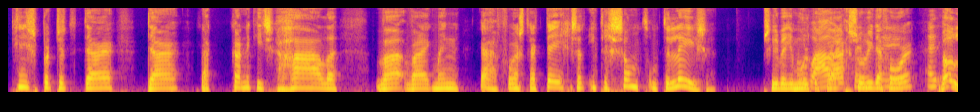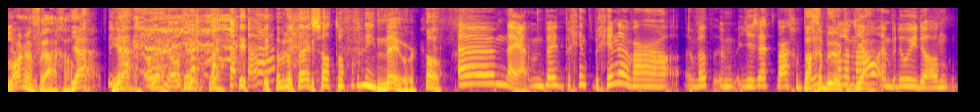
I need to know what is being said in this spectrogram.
knispert het, daar, daar, daar kan ik iets halen waar, waar ik mijn, ja, voor een stratege is dat interessant om te lezen. Misschien een beetje een moeilijke Oh, vraag, sorry eh, daarvoor. uit- Wel een lange vraag ook. Ja, ja. Ook nog. We hebben nog tijd zat, toch? Of niet? Nee hoor. Oh, Ehm, nou ja, bij het begin te beginnen. Waar, wat, ehm, je zegt waar gebeurt, gebeurt het het, allemaal? ja. En bedoel je dan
